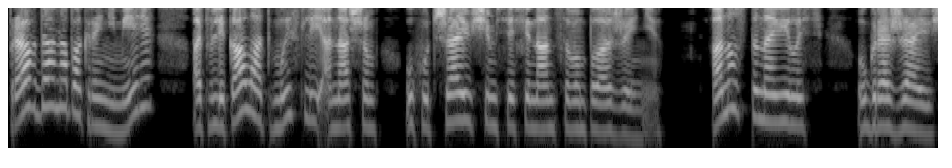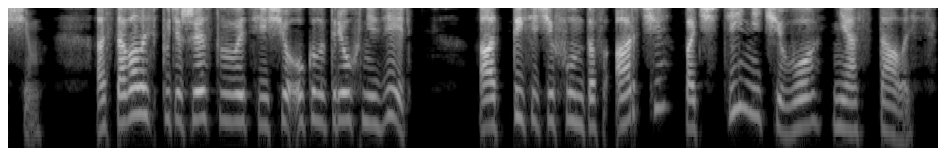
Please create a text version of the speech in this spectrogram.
Правда, она, по крайней мере, отвлекала от мыслей о нашем ухудшающемся финансовом положении. Оно становилось угрожающим. Оставалось путешествовать еще около трех недель, а от тысячи фунтов арчи почти ничего не осталось.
